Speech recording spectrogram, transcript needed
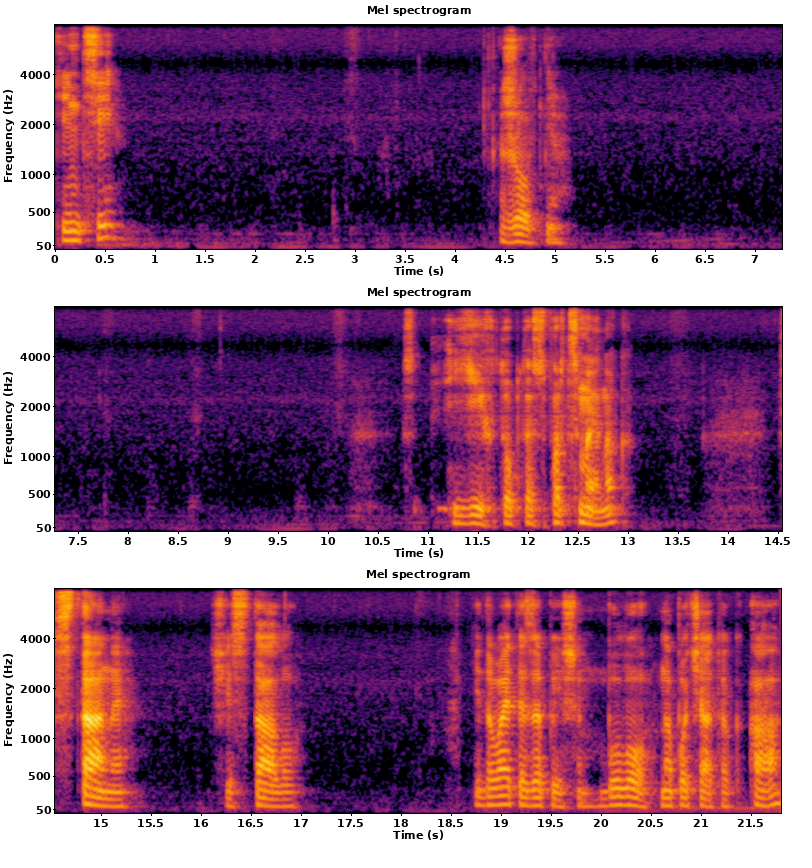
кінці жовтня їх, тобто спортсменок, стане чи стало. І давайте запишемо. Було на початок А,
